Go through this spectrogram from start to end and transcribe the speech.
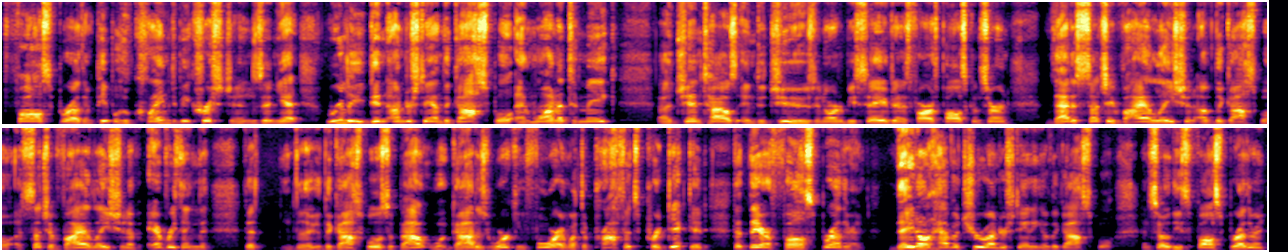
False brethren, people who claimed to be Christians and yet really didn't understand the gospel and wanted to make uh, Gentiles into Jews in order to be saved. And as far as Paul is concerned, that is such a violation of the gospel, uh, such a violation of everything that, that the, the gospel is about, what God is working for, and what the prophets predicted, that they are false brethren. They don't have a true understanding of the gospel. And so these false brethren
